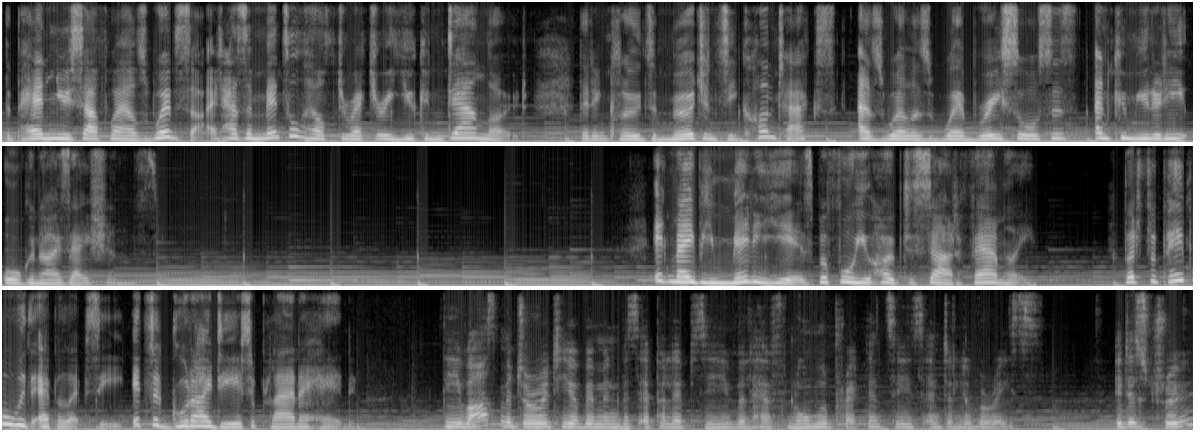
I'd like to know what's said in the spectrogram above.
The PEN New South Wales website has a mental health directory you can download that includes emergency contacts as well as web resources and community organisations. It may be many years before you hope to start a family, but for people with epilepsy, it's a good idea to plan ahead. The vast majority of women with epilepsy will have normal pregnancies and deliveries. It is true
